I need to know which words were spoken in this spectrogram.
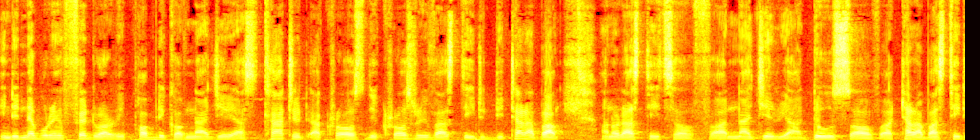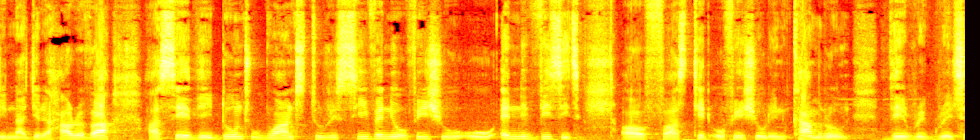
in the neighboring Federal Republic of Nigeria, scattered across the Cross River State, the Taraba, and other states of uh, Nigeria. Those of uh, Taraba State in Nigeria, however, uh, say they don't want to receive any official or any visit of uh, state official in Cameroon. They regret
